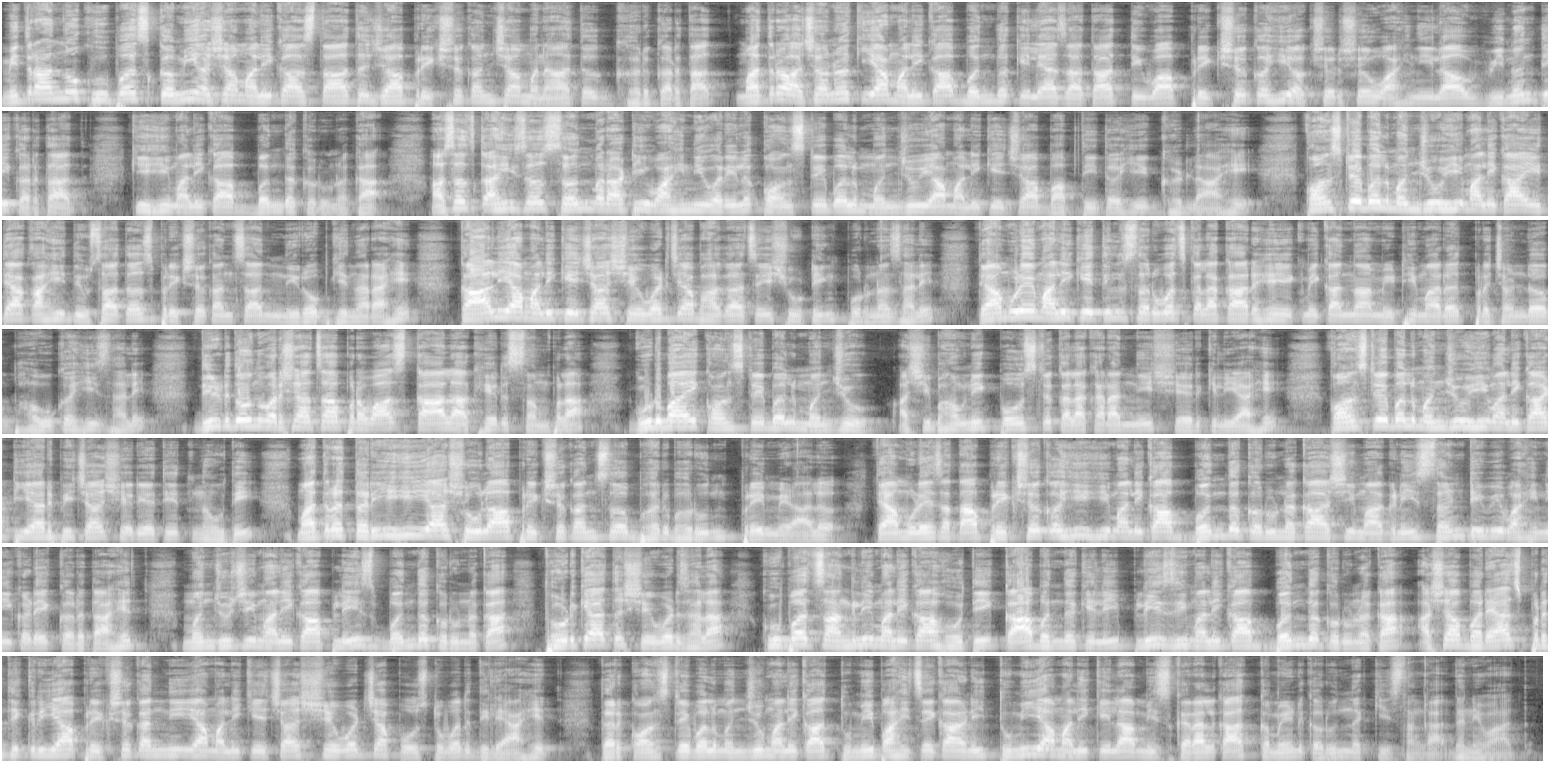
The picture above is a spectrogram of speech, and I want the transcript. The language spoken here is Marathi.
मित्रांनो खूपच कमी अशा मालिका असतात ज्या प्रेक्षकांच्या मनात घर करतात. मात्र अचानक या मालिका बंद केल्या जातात तेव्हा प्रेक्षकही अक्षरशः वाहिनीला विनंती करतात की ही मालिका बंद करू नका. असंच काहीसं सन मराठी वाहिनीवरील कॉन्स्टेबल मंजू या मालिकेच्या बाबतीतही घडलं आहे. कॉन्स्टेबल मंजू ही मालिका येत्या काही दिवसातच प्रेक्षकांचा निरोप घेणार आहे. काल या मालिकेच्या शेवटच्या भागाचे शूटिंग पूर्ण झाले. त्यामुळे मालिकेतील सर्वच कलाकार हे एकमेकांना मिठी मारत प्रचंड भाऊकही झाले. दीड दोन वर्षाचा प्रवास काल अखेर संपला. Goodbye constable Manju. अशी भावनिक पोस्ट कलाकारांनी शेअर केली आहे. कॉन्स्टेबल मंजू ही मालिका टी आर पीच्या शर्यतीत नव्हती मात्र तरीही या शोला प्रेक्षकांचं भरभरून प्रेम मिळालं. त्यामुळेच आता प्रेक्षकही ही मालिका बंद करू नका अशी मागणी सन टीव्ही वाहिनीकडे करत आहेत. मंजूची मालिका प्लीज बंद करू नका थोडक्यात शेवट झाला. खूपच चांगली मालिका होती का बंद केली? प्लीज ही मालिका बंद करू नका अशा बऱ्याच प्रतिक्रिया प्रेक्षकांनी या मालिकेच्या शेवटच्या पोस्टवर दिल्या आहेत. तर कॉन्स्टेबल मंजू मालिका तुम्ही पाहिजे का आणि तुम्ही या मालिकेला मिस कराल का? कमेंट करून नक्की सांगा. धन्यवाद.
